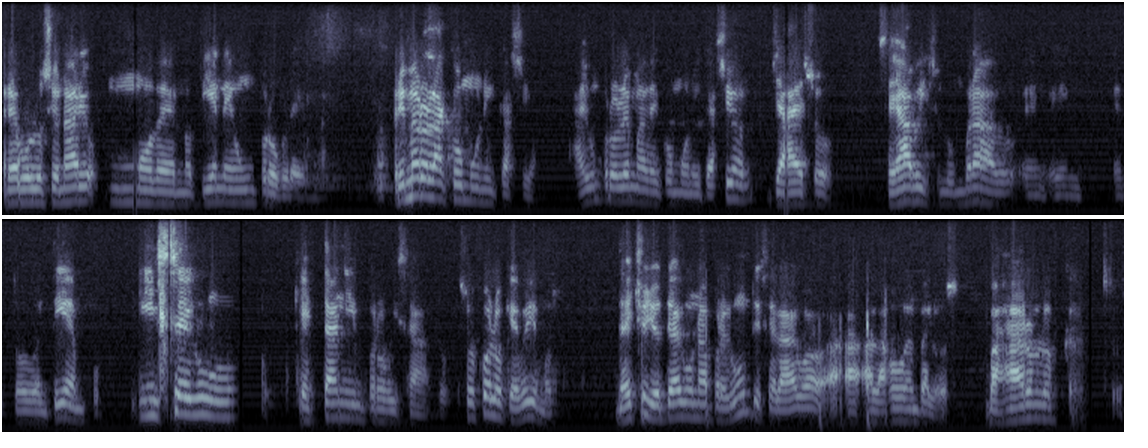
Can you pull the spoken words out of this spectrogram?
Revolucionario Moderno, tiene un problema. Primero, la comunicación. Hay un problema de comunicación, ya eso se ha vislumbrado en, en todo el tiempo. Y segundo, que están improvisando. Eso fue lo que vimos. De hecho, yo te hago una pregunta y se la hago a, la joven Veloz. Bajaron los casos.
